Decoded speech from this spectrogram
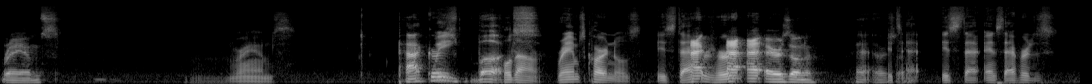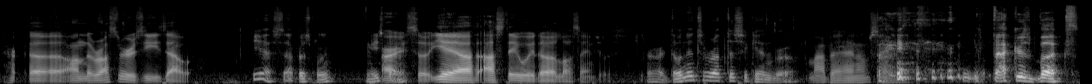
Rams. Rams. Packers Wait, Bucks. Hold on. Rams, Cardinals. Is At, Stafford hurt? at, at Arizona. At it's Arizona. at, is Sta- and Stafford's uh, on the roster, or is he's out? Yeah, Stafford's playing. He's All fine. right, so yeah, I'll, I'll stay with uh, Los Angeles. All right, don't interrupt us again, bro. My bad. I'm sorry. Packers Bucks.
